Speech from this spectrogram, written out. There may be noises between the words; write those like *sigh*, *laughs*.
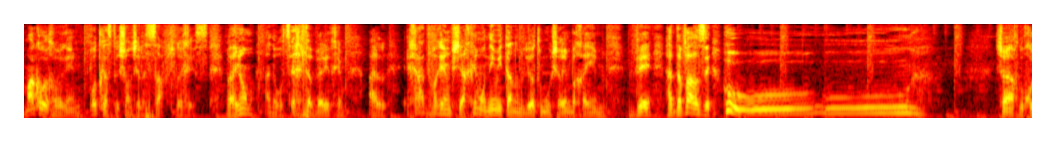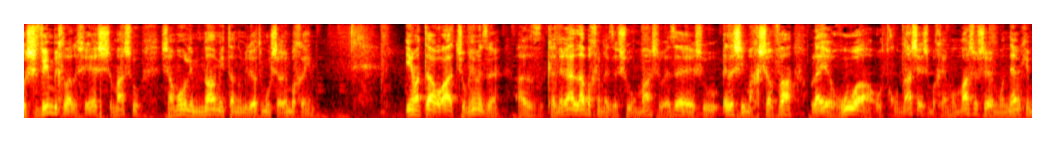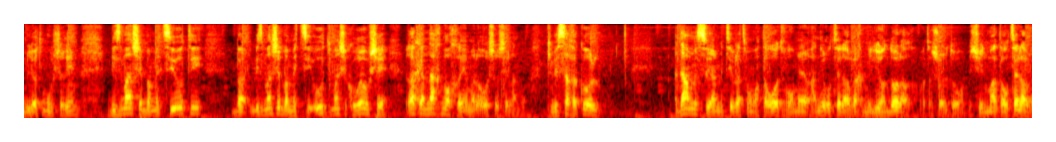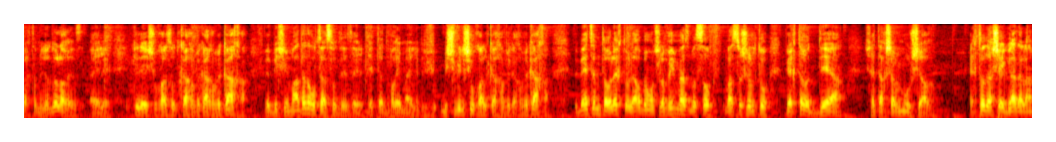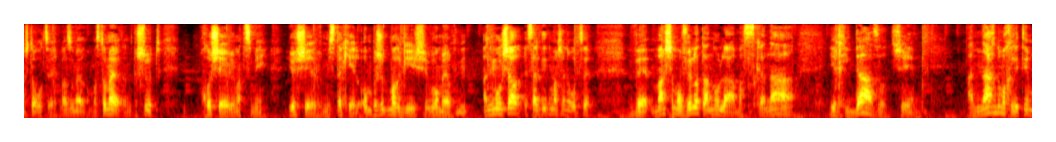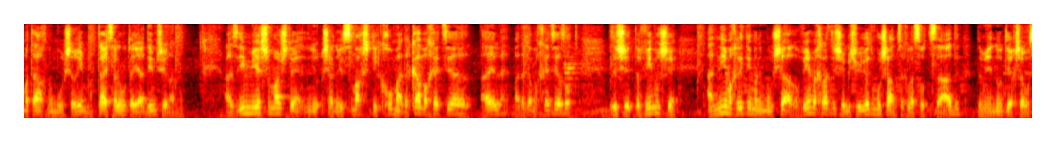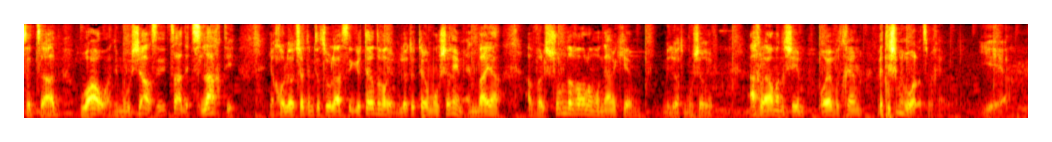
מה קורה חברים? פודקאסט ראשון של אסף רכס והיום אני רוצה *laughs* לדבר איתכם על אחד הדברים שהכי מונעים איתנו מלהיות מאושרים בחיים והדבר הזה הוא... שאנחנו חושבים בכלל שיש משהו שאמור למנוע מאיתנו מלהיות מאושרים בחיים. אם אתה או את שומעים את זה, אז כנראה עלה בכם איזשהו משהו, איזשהו, איזושהי מחשבה, אולי אירוע או תכונה שיש בכם, או משהו שמונע מכם להיות מאושרים, בזמן שבמציאות היא, בזמן שבמציאות מה שקורה הוא שרק אנחנו אחראים על האושר שלנו. כי בסך הכל, אדם מסוים מציב לעצמו מטרות ואומר, אני רוצה להרוויח מיליון דולר, ואתה שואל אותו, בשביל מה אתה רוצה להרוויח את המיליון דולר האלה? כדי שיוכל לעשות ככה וככה וככה. ובשביל מה אתה רוצה לעשות את, זה, את הדברים האלה? בשביל שיוכל ככה וככה וככה. ובעצם אתה הולך איתו להרבה מאוד שלבים, ואז בסוף, ואז אתה שואל אותו, ואיך אתה יודע שאתה עכשיו מאושר? איך אתה יודע שהגעת לאן שאתה רוצה? ואז הוא אומר, מה זאת אומרת? אני פשוט חושב עם עצמי, יושב, מסתכל, או פשוט מרגיש ואומר, אני מאושר, השגתי את מה שאני רוצה. ומה שמוביל אותנו למסקנה היחידה הזאת, שאנחנו מחליטים מתי אנחנו מאושרים, מתי השגנו את היעדים שלנו. אז אם יש משהו שאני אשמח שתיקחו מהדקה וחצי האלה, מהדקה וחצי הזאת, זה שתבינו שאני מחליט אם אני מאושר, ואם החלטתי שבשביל להיות מאושר אני צריך לעשות צעד, דמיינו אותי עכשיו עושה צעד, וואו, אני מאושר, עשיתי צעד, הצלחתי. יכול להיות שאתם תרצו להשיג יותר דברים, להיות יותר מאושרים, אין בעיה. אבל שום דבר לא מונע מכם מלהיות מאושרים. אחלה יום אנשים, אוהב אתכם, ותשמרו על עצמכם. יאה. Yeah.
